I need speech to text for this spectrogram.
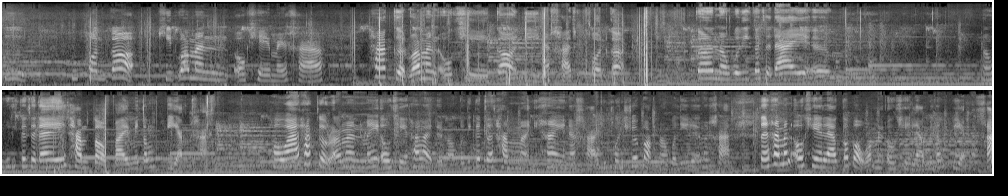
คือทุกคนก็คิดว่ามันโอเคไหมคะ ถ้าเกิดว่ามันโอเคก็ดีนะคะ ทุกคนก็ก็น้องเบอร์รี่ก็จะได้เอ่มน้องเบอร์รี่ก็จะได้ทำต่อไปไม่ต้องเปลี่ยนค่ะ เพราะว่าถ้าเกิดว่ามันไม่โอเคเท่าไหร่เดี๋ยวน้องเบอร์รี่ก็จะทำใหม่ให้นะคะ ทุกคนช่วยบอกน้องเบอร์รี่ด้วยนะคะ แต่ถ้ามันโอเคแล้วก็บอกว่ามันโอเคแล้วไม่ต้องเปลี่ยนนะคะ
